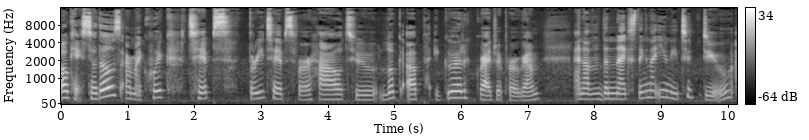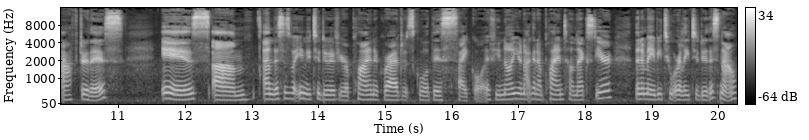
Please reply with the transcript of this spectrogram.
Okay, so those are my quick tips, three tips for how to look up a good graduate program. And the next thing that you need to do after this is, um, and this is what you need to do if you're applying to graduate school this cycle. If you know you're not going to apply until next year, then it may be too early to do this now.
